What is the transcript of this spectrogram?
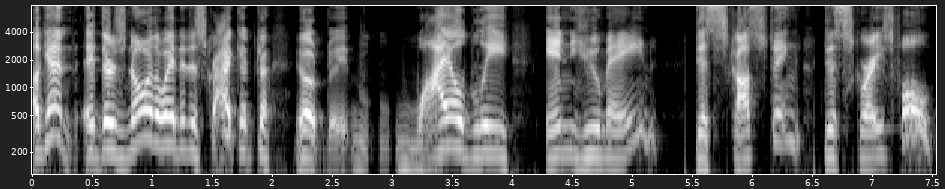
again? Eh, there's no other way to describe it. You know, eh, wildly inhumane, disgusting, disgraceful.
